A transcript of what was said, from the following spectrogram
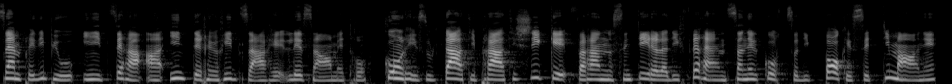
sempre di più inizierà a interiorizzare l'esametro, con risultati pratici che faranno sentire la differenza nel corso di poche settimane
